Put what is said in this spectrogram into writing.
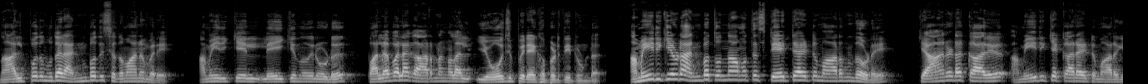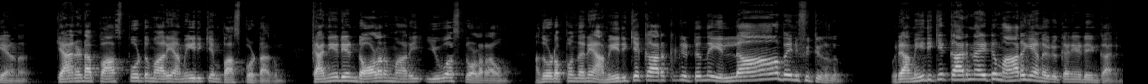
നാൽപ്പത് മുതൽ അൻപത് ശതമാനം വരെ അമേരിക്കയിൽ ലയിക്കുന്നതിനോട് പല പല കാരണങ്ങളാൽ യോജിപ്പ് രേഖപ്പെടുത്തിയിട്ടുണ്ട്. അമേരിക്കയുടെ അൻപത്തൊന്നാമത്തെ സ്റ്റേറ്റ് ആയിട്ട് മാറുന്നതോടെ കാനഡക്കാര് അമേരിക്കക്കാരായിട്ട് മാറുകയാണ്. കാനഡ പാസ്പോർട്ട് മാറി അമേരിക്കൻ പാസ്പോർട്ട് ആകും കനേഡിയൻ ഡോളർ മാറി യു എസ് ഡോളർ ആവും അതോടൊപ്പം തന്നെ അമേരിക്കക്കാർക്ക് കിട്ടുന്ന എല്ലാ ബെനിഫിറ്റുകളും ഒരു അമേരിക്കക്കാരനായിട്ട് മാറുകയാണ് ഒരു കനേഡിയൻകാരൻ.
